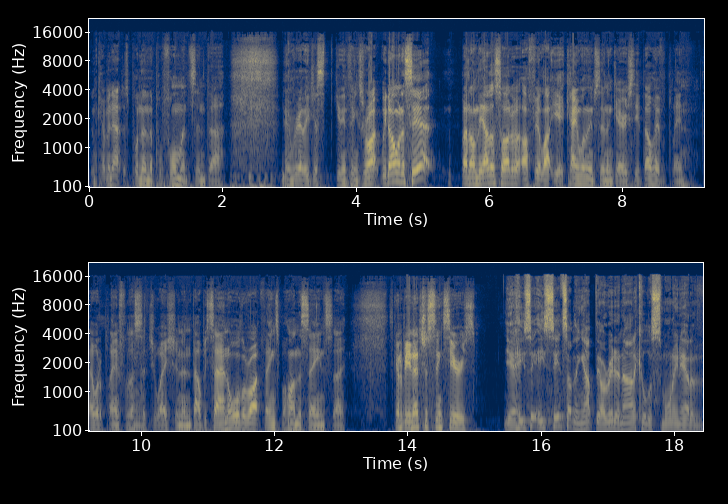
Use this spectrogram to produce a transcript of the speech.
Them coming out, just putting in a performance and uh, and really just getting things right. We don't want to see it, but on the other side of it, I feel like yeah, Kane Williamson and Gary Stead, they'll have a plan. They would have planned for this Mm. situation, and they'll be saying all the right things behind the scenes. So it's going to be an interesting series. Yeah, he, he said something up there. I read an article this morning out of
